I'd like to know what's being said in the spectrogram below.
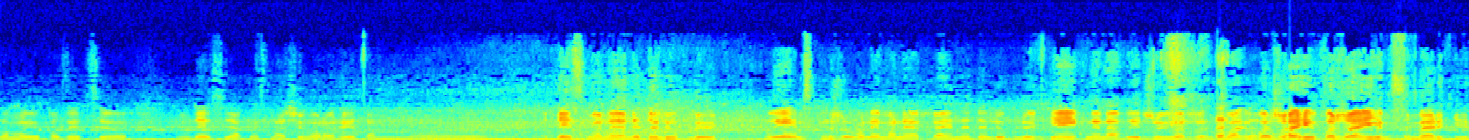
за мою позицію десь якось наші вороги там е, десь мене недолюблюють. Ну я їм скажу, вони мене хай недолюблюють. Я їх ненавиджу і вважаю, вважаю, їм смерті.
